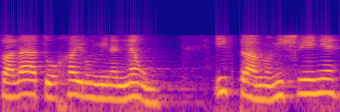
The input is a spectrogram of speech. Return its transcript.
salatu hajrum minan neum. Ispravno mišljenje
